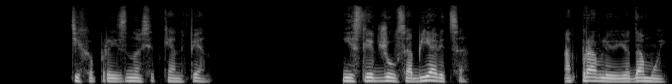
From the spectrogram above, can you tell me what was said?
— тихо произносит Кен Фен. «Если Джулс объявится, отправлю ее домой».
